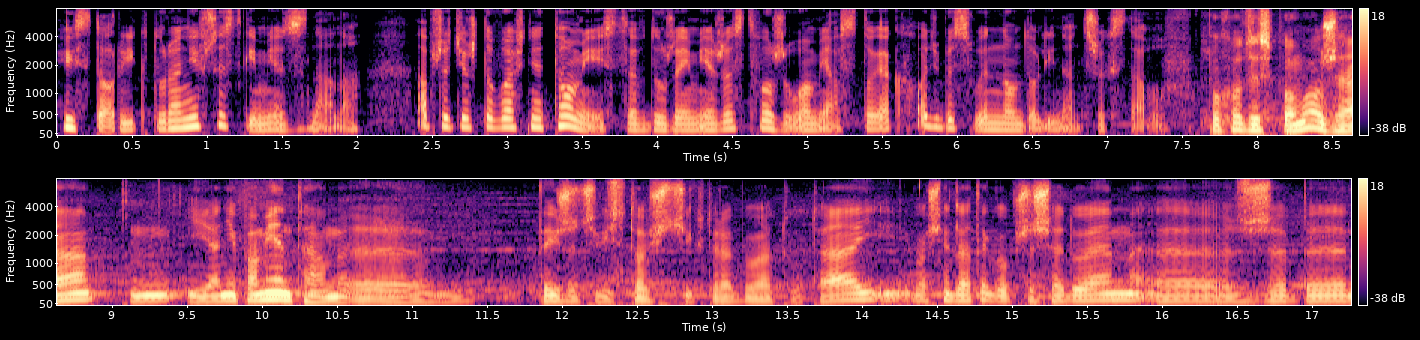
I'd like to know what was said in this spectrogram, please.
historii, która nie wszystkim jest znana. A przecież to właśnie to miejsce w dużej mierze stworzyło miasto, jak choćby słynną Dolinę Trzech Stawów. Pochodzę z Pomorza mm, i ja nie pamiętam e, tej rzeczywistości, która była tutaj i właśnie dlatego przyszedłem, e, żeby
